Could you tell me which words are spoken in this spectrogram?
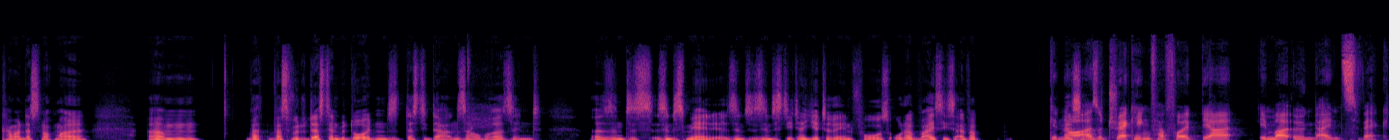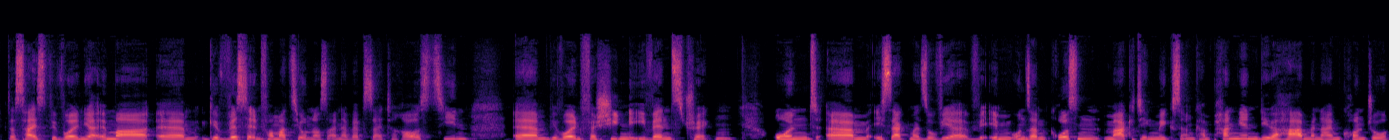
Kann man das nochmal, ähm, was, was würde das denn bedeuten, dass die Daten sauberer sind? Äh, sind es, sind es mehr, sind, sind es detailliertere Infos oder weiß ich es einfach Genau, besser? also Tracking verfolgt ja immer irgendeinen Zweck. Das heißt, wir wollen ja immer ähm, gewisse Informationen aus einer Webseite rausziehen. Ähm, wir wollen verschiedene Events tracken. Und ähm, ich sag mal so, wir, wir in unserem großen Marketing-Mix an Kampagnen, die wir haben in einem Konto,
